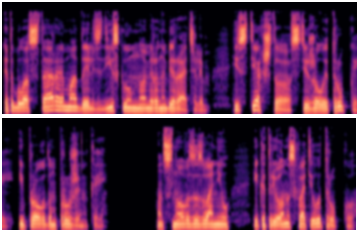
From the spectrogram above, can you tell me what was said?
это была старая модель с дисковым номеронабирателем, из тех, что с тяжелой трубкой и проводом-пружинкой. Он снова зазвонил, и Катриона схватила трубку.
